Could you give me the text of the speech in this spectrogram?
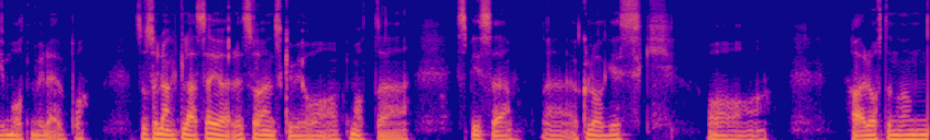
i måten vi lever på. Så så langt det lar seg gjøre, så ønsker vi å på en måte spise eh, økologisk og har ofte noen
